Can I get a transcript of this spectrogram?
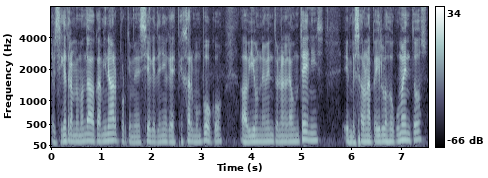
El psiquiatra me mandaba a caminar porque me decía que tenía que despejarme un poco. Había un evento en la un tenis. Empezaron a pedir los documentos.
